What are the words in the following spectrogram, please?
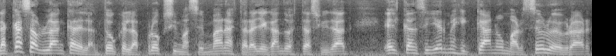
La Casa Blanca adelantó que la próxima semana estará llegando a esta ciudad el canciller mexicano Marcelo Ebrard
